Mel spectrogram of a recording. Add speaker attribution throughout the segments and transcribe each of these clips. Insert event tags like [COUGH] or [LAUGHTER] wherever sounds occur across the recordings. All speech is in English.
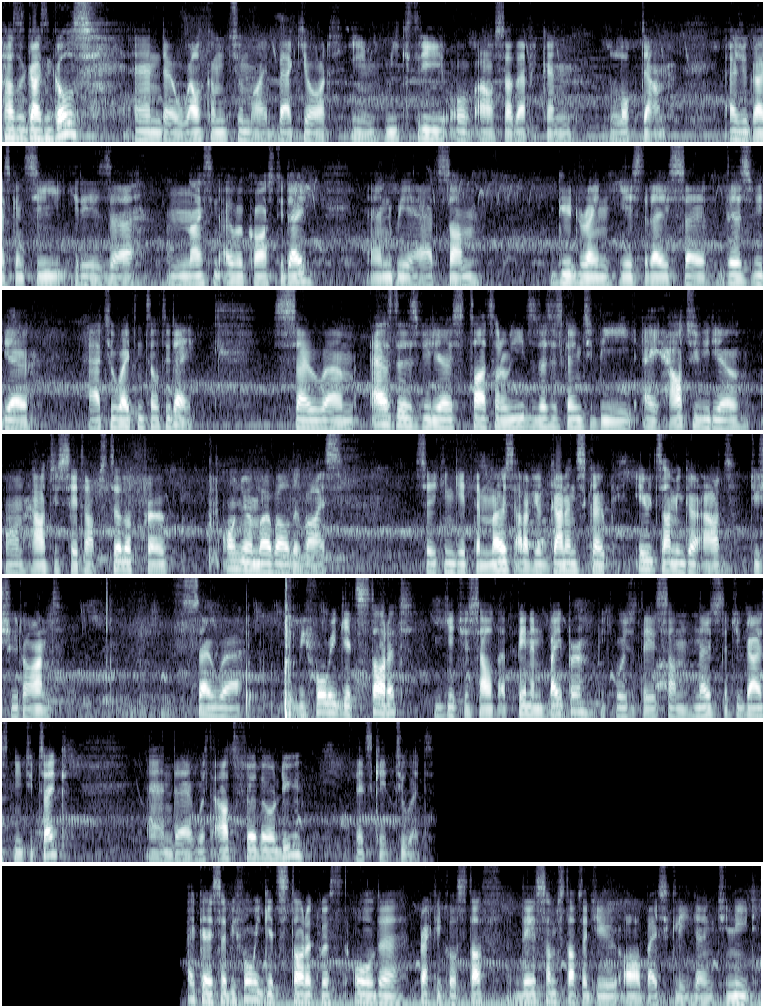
Speaker 1: How's it guys and girls and uh, welcome to my backyard in week 3 of our South African lockdown. As you guys can see it is uh, nice and overcast today and we had some good rain yesterday so this video had to wait until today. So um, as this video's title reads this is going to be a how-to video on how to set up Strelok Pro on your mobile device so you can get the most out of your gun and scope every time you go out to shoot or hunt. So uh, before we get started, get yourself a pen and paper because there's some notes that you guys need to take. And uh, without further ado, let's get to it. Okay, so before we get started with all the practical stuff, there's some stuff that you are basically going to need.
